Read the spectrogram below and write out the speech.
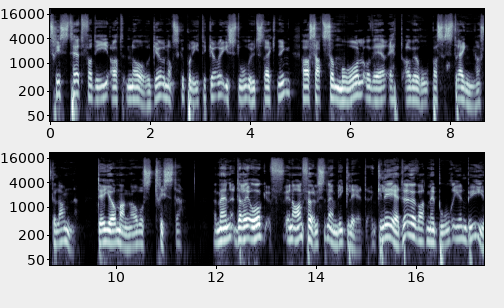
tristhet fordi at Norge og norske politikere i stor utstrekning har satt som mål å være et av Europas strengeste land. Det gjør mange av oss triste. Men det er òg en annen følelse, nemlig glede. Glede over at vi bor i en by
